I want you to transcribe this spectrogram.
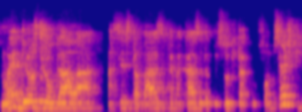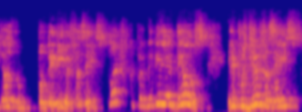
Não é Deus jogar lá a cesta básica na casa da pessoa que está com fome. Você acha que Deus não poderia fazer isso? Lógico que poderia, ele é Deus. Ele podia fazer isso.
